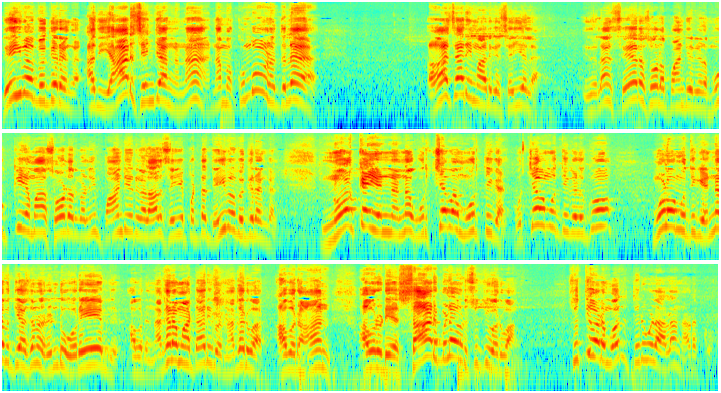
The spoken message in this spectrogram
தெய்வ விக்கிரகங்கள். அது யார் செஞ்சாங்கன்னா நம்ம கும்பகோணத்தில் ஆசாரிமார்கள் செய்யலை. இதெல்லாம் சேர சோழ பாண்டியர்கள் முக்கியமாக சோழர்களையும் பாண்டியர்களால் செய்யப்பட்ட தெய்வ விக்கிரகங்கள். நோக்கம் என்னன்னா உற்சவ மூர்த்திகள். உற்சவ மூர்த்திகளுக்கும் மூலமூர்த்திக்கு என்ன வித்தியாசம்னா ரெண்டு ஒரே இது. அவர் நகரமாட்டார் இவர் நகருவார். அவர் ஆண் அவருடைய சார்பில் அவர் சுற்றி வருவாங்க. சுற்றி வரும்போது திருவிழாலாம் நடக்கும்.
